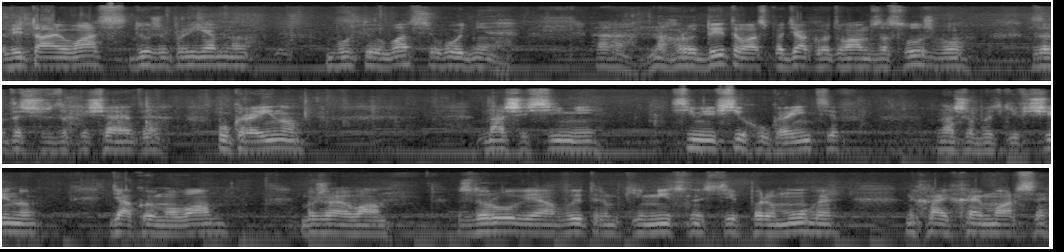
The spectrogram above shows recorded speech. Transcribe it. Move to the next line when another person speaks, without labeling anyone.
Вітаю вас. Дуже приємно бути у вас сьогодні. Е, Нагородити вас, подякувати вам за службу, за те, що захищаєте Україну, наші сім'ї, сім'ї всіх українців, нашу батьківщину. Дякуємо вам. Бажаю вам здоров'я, витримки, міцності, перемоги. Нехай хай Марси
